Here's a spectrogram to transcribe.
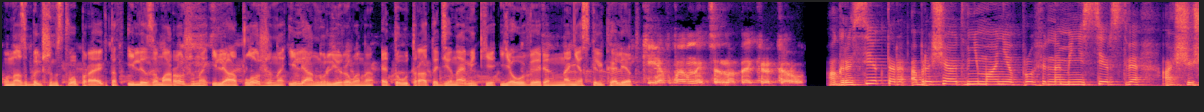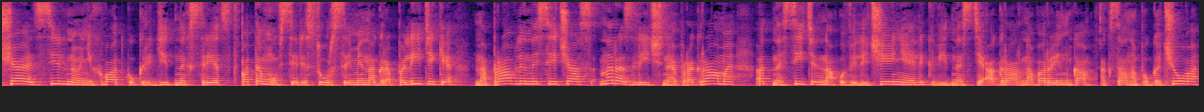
У нас большинство проектов или заморожено, или отложено, или аннулировано. Это утрата динамики, я уверен, на несколько лет. Агросектор, обращают внимание в профильном министерстве, ощущает сильную нехватку кредитных средств, потому все ресурсы Минагрополитики направлены сейчас на различные программы относительно увеличения ликвидности аграрного рынка. Оксана Пугачева,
